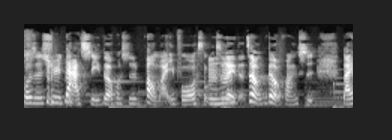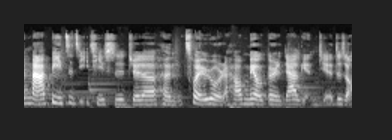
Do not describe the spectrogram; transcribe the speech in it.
或是去大 吃一顿，或是爆买一波什么之类的，这种各种方式来麻痹自己，其实觉得很脆弱，然后没有跟人家连接这种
